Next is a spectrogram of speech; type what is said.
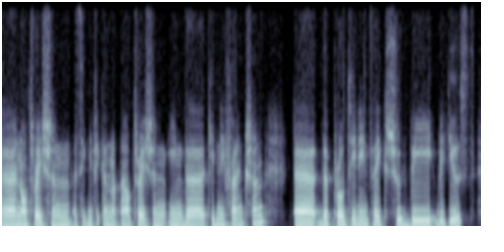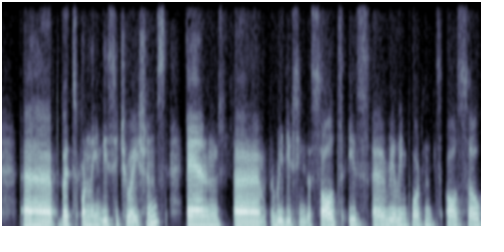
an alteration, a significant alteration in the kidney function. Uh, the protein intake should be reduced, uh, but only in these situations. And reducing the salt is really important also.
